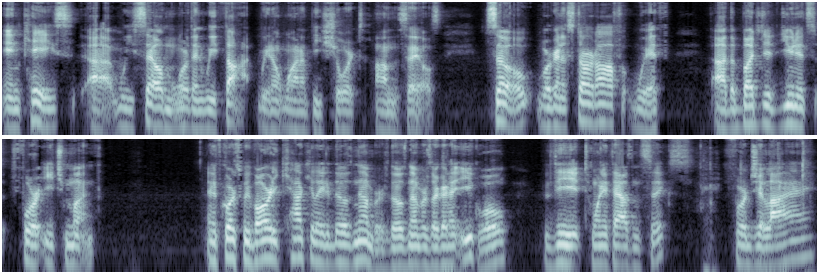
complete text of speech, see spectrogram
in case uh, we sell more than we thought. We don't want to be short on the sales. So we're going to start off with uh, the budgeted units for each month. And of course, we've already calculated those numbers. Those numbers are going to equal the 20,006 for July.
